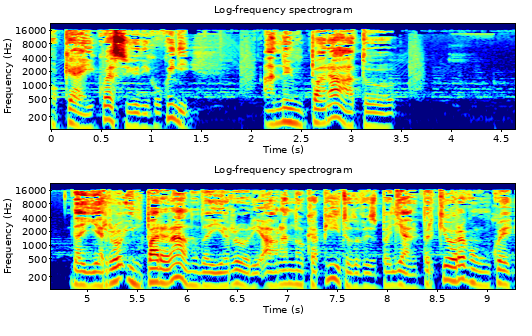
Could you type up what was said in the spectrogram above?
Ok, questo io dico, quindi hanno imparato dagli errori, impareranno dagli errori, avranno capito dove sbagliare, perché ora comunque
